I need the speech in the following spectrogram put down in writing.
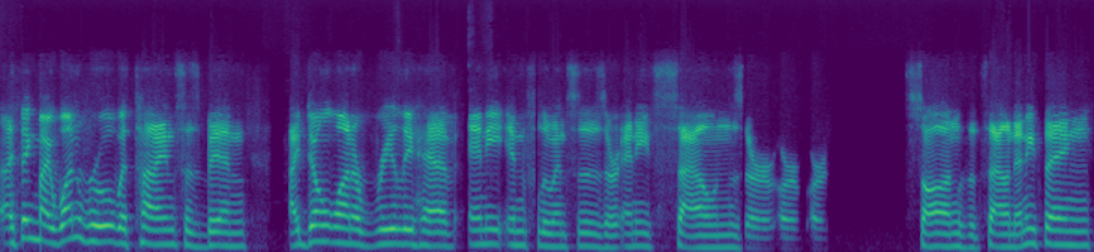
I think my one rule with Tines has been I don't want to really have any influences or any sounds or, or, or songs that sound anything.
